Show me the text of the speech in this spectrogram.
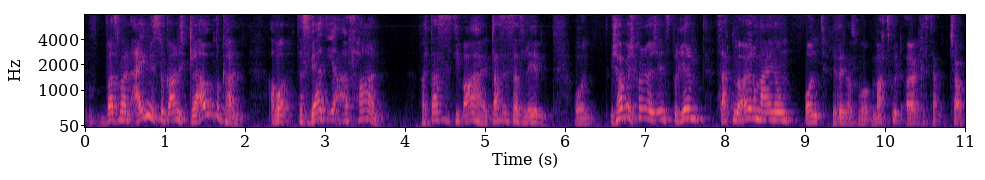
Was man eigentlich so gar nicht glauben kann. Aber das werdet ihr erfahren. Weil das ist die Wahrheit, das ist das Leben. Und ich hoffe ich konnte Euch inspirieren, sagt mir Eure Meinung und wir sehen uns morgen. Macht's gut Euer Christian. Ciao.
